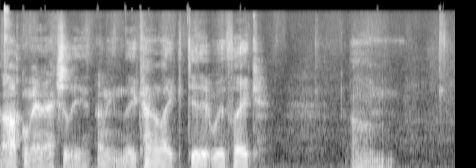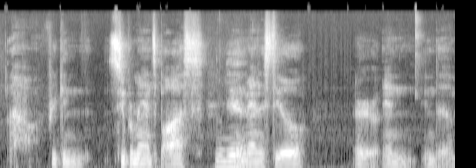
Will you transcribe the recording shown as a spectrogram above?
uh, Aquaman. Actually, I mean, they kind of like did it with like, um, oh, freaking Superman's boss Yeah. in Man of Steel, or in in the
